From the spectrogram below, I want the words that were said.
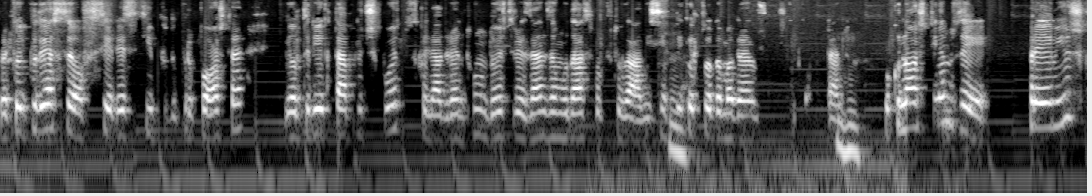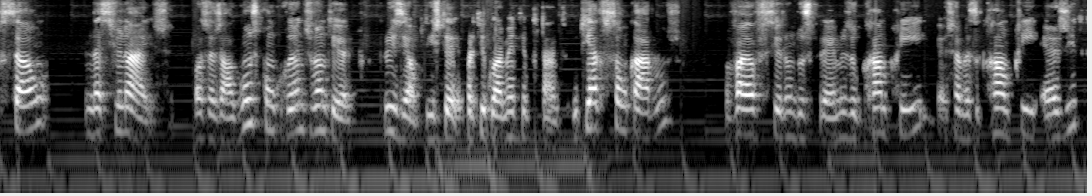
Para que eu lhe pudesse oferecer esse tipo de proposta, ele teria que estar predisposto, se calhar durante um, dois, três anos, a mudar-se para Portugal. Isso implica Sim. toda uma grande logística. Portanto, uhum. o que nós temos é prémios que são nacionais, ou seja, alguns concorrentes vão ter. Por exemplo, isto é particularmente importante, o Teatro São Carlos vai oferecer um dos prémios, o Grand Prix, chama-se Grand Prix Égide,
